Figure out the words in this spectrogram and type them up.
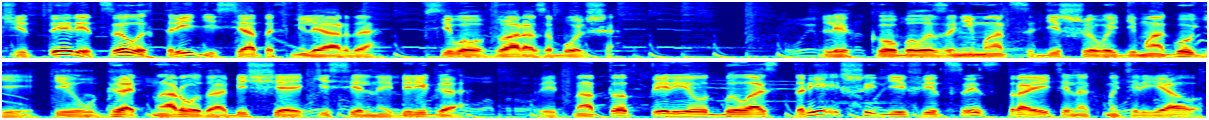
4,3 миллиарда, всего в два раза больше. Легко было заниматься дешевой демагогией и лгать народу, обещая кисельные берега. Ведь на тот период был острейший дефицит строительных материалов:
